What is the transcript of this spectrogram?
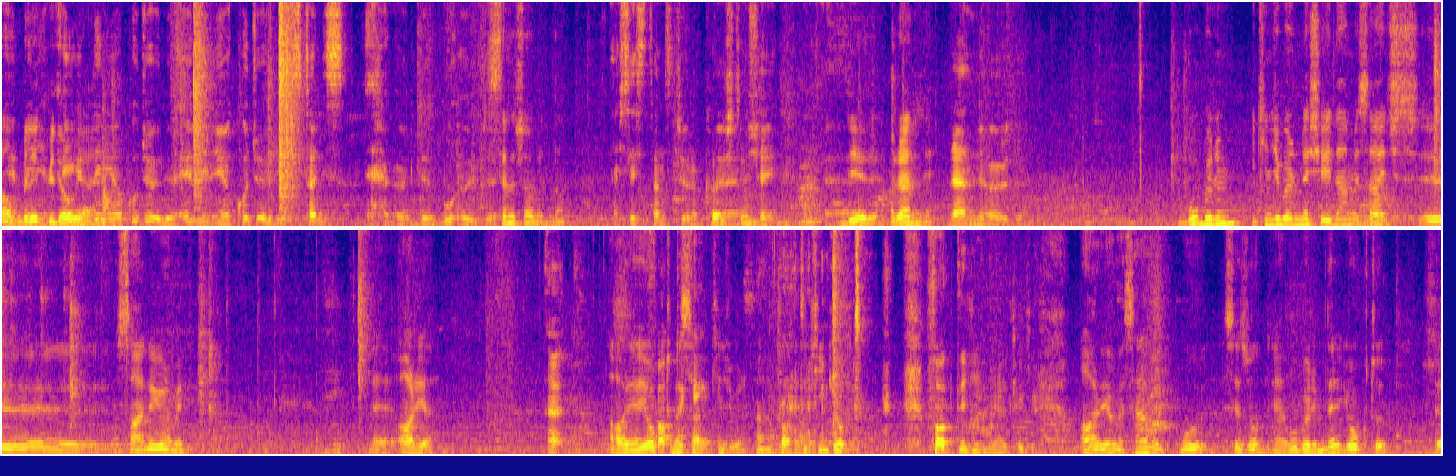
Tam Black Widow yani. Evleniyor, koca ölüyor. Evleniyor, koca ölüyor. Stannis öldü, bu öldü. Seni söylemedin lan. İşte Stannis diyorum. Karıştırma. Ee, şey, Diğeri Renly. Renly öldü. Bu bölüm, ikinci bölümde şeyden mesela hiç e, sahne görmedik. E, Arya. Evet. Arya yoktu Fuck mesela King. ikinci bölüm. Ha, Fuck the King yoktu. Fuck the King ya çok iyi. Arya mesela bu, bu sezon, yani bu bölümde yoktu. E,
